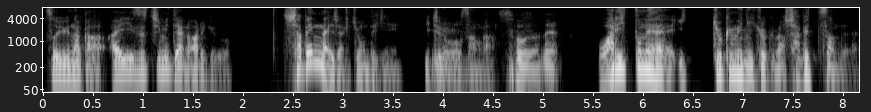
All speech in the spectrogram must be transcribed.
そういうなんか、相づちみたいのあるけど、喋んないじゃん、基本的に。一郎さんが。そうだね。割とね、1曲目、2曲目は喋ってたんだよね。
